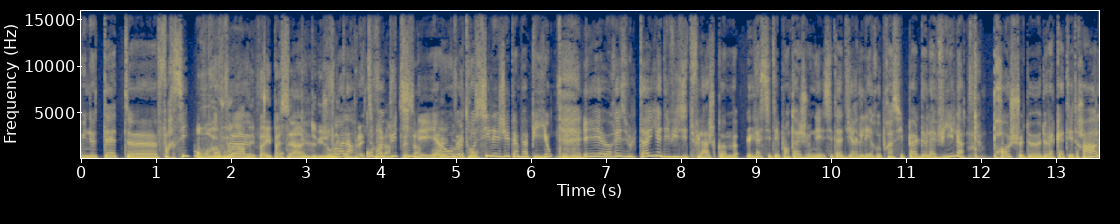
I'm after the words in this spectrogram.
une tête euh, farcie. On veut voir, mais pas y passer une demi-journée voilà, complète. on Voilà, veut butiner, hein, Oui, on veut être aussi léger qu'un papillon. Mhm. Et euh, résultat, il y a des visites flash comme la cité Plantagenet, c'est-à-dire les rues principales de la ville, proches de, de la cathédrale.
